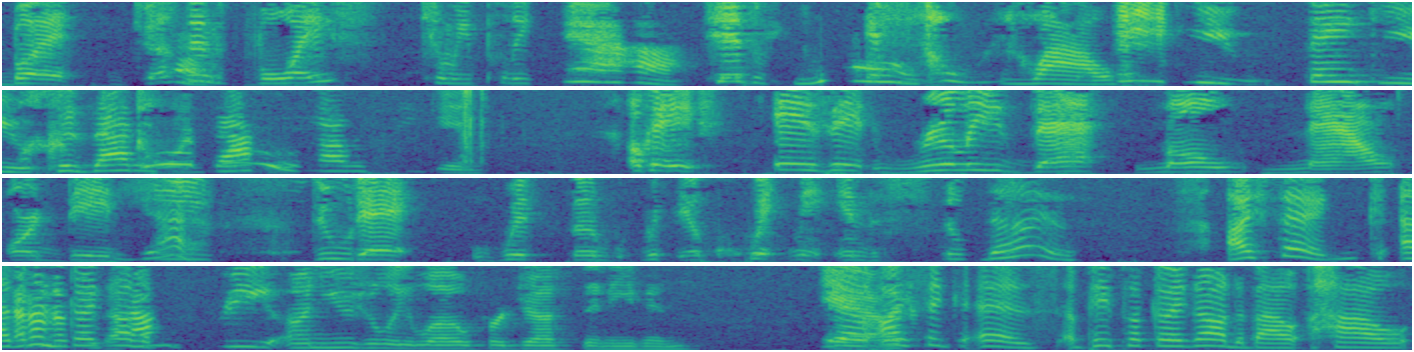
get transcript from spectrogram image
But Justin's oh. voice, can we please Yeah. his Yes. so Wow. Thank you. Thank you. Cause that is exactly through. what I was thinking. Okay, is it really that low now or did he do that with the with the equipment in the studio? No. I think I don't know. everything's going It on. pretty unusually low for Justin even. Yeah, I think it is. And people are going on about how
